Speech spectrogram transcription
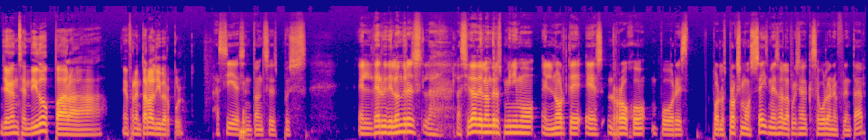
llega encendido para enfrentar a Liverpool. Así es, entonces, pues el derby de Londres, la, ciudad de Londres mínimo, el norte es rojo por, los próximos seis meses, la próxima vez que se vuelvan a enfrentar.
